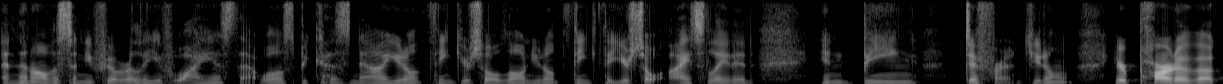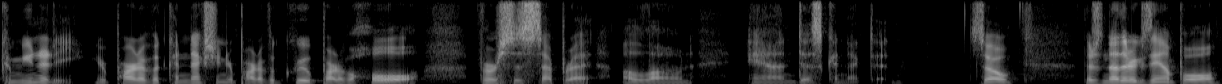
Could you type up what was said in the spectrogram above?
And then all of a sudden you feel relief. Why is that? Well, it's because now you don't think you're so alone. You don't think that you're so isolated in being different. You don't you're part of a community. You're part of a connection. You're part of a group, part of a whole versus separate, alone, and disconnected. So there's another example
